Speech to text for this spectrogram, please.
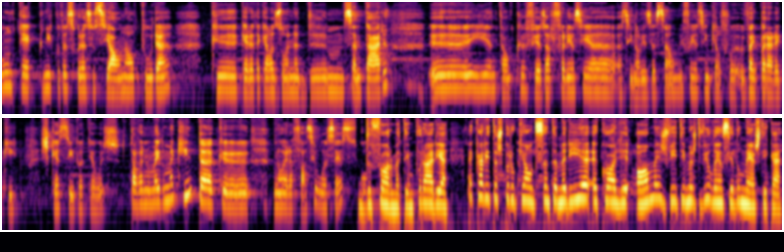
um técnico da Segurança Social na altura que, que era daquela zona de Santar, e então que fez a referência à, à, sinalização e foi assim que ele foi, veio parar aqui, esquecido até hoje. Estava no meio de uma quinta que não era fácil o acesso. De forma temporária, a Caritas Paroquial de Santa Maria acolhe homens vítimas de violência doméstica,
